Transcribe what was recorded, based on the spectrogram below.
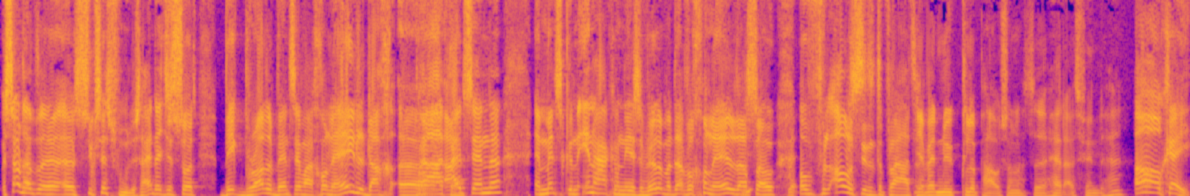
zou dat een succesformule zijn. Dat je een soort Big Brother bent. Zeg maar gewoon de hele dag eh, uitzenden. En mensen kunnen inhaken wanneer ze willen. Maar dat we gewoon de hele dag zo over van alles zitten te praten. jij bent nu Clubhouse aan het eh, heruitvinden, hè? Oh, oké.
